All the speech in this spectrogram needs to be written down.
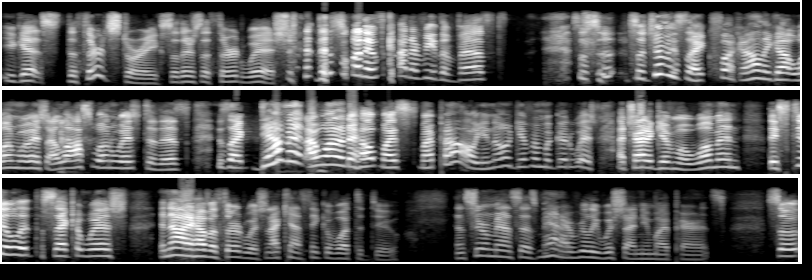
you get the third story. So there's a third wish. this one has got to be the best. So, so so Jimmy's like, "Fuck! I only got one wish. I lost one wish to this." He's like, "Damn it! I wanted to help my my pal. You know, give him a good wish. I try to give him a woman. They steal it the second wish, and now I have a third wish, and I can't think of what to do." And Superman says, "Man, I really wish I knew my parents." So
